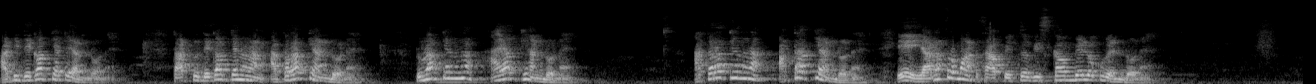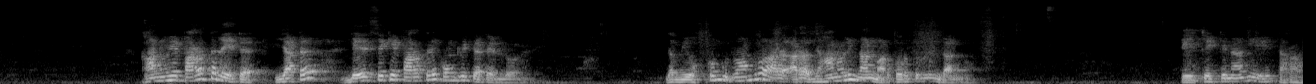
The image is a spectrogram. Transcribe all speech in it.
අඩි දෙකක් යට යන්න ඕනේ. තට්ටු දෙකක් යන නම් හතරක් යන්න ඕනේ. තුනක් යන නම් හයක් යන්න ඕනේ. හතරක් යන නම් අටක් යන්න ඕනේ. ඒ යන ප්‍රමාණයට සාපේක්ෂව විස්කම්බේ ලොකු වෙන්න ඕනේ. කණුවේ පරතරයට යට බේස් එකේ පරතරේ කොන්ක්‍රීට් ඇටෙන්න ඕනේ. දැන් මේ ඔක්කොම බුදුහාමුදුරුවෝ අර අර ජහන වලින් ගන්නවා තොරතුරු වලින් ගන්නවා. ඒක එක්කෙනාගේ ඒ තරහ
